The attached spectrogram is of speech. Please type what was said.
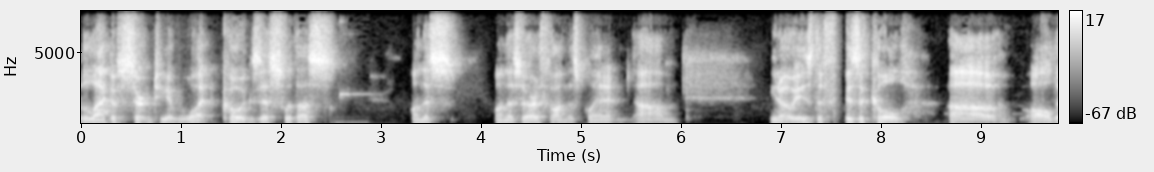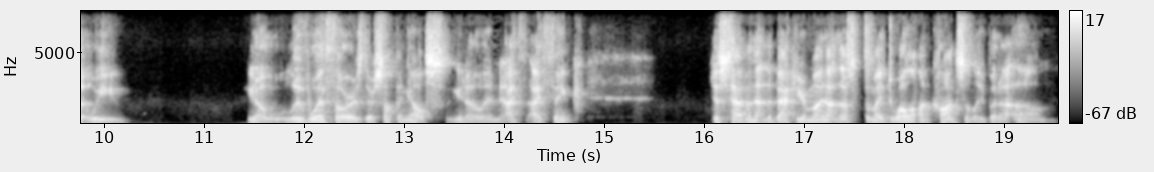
the lack of certainty of what coexists with us on this on this earth on this planet. Um, you know, is the physical uh, all that we you know live with, or is there something else? You know, and I I think just having that in the back of your mind, not, something I dwell on constantly, but uh, um,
